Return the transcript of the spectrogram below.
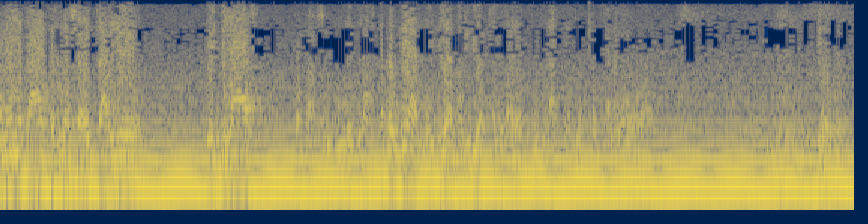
उन्होंने कहा कि हमें शहद चाहिए, एक गिलास तो बस एक गिलास टपक गया दे दिया भर लिया चल गिलास के अपने छत्ता लगा हुआ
